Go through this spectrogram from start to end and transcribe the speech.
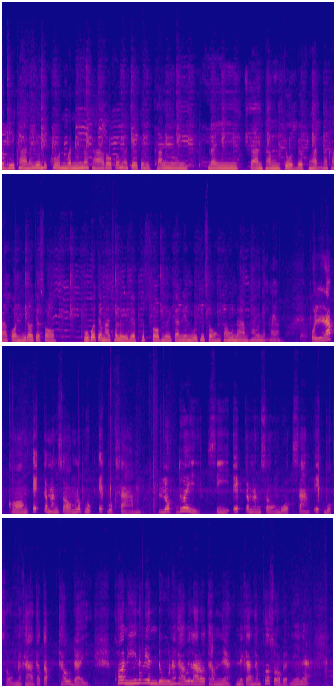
วัสดีค่ะนักเรียนทุกคนวันนี้นะคะ เราก็มาเจอกันอีกครั้งหนึ่งในการทำโจทย์แบบฝึกหัดนะคะ ก่อนที่เราจะสอบครูก็จะมาเฉลยแบบทดสอบหน่วยการเรียนรู้ที่2พหุนามให้นะคะ ผลลัพธ์ของ x กำลังสองลบ 6x บวก3 ลบด้วย 4x กำลังสองบวก 3x บวก 2 นะคะ เท่ากับเท่าใด ข้อนี้นักเรียนดูนะคะ เวลาเราทำเนี่ย ในการทำข้อสอบแบบนี้เนี่ย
